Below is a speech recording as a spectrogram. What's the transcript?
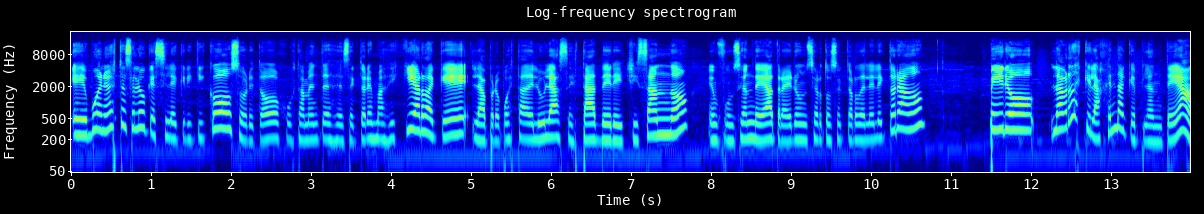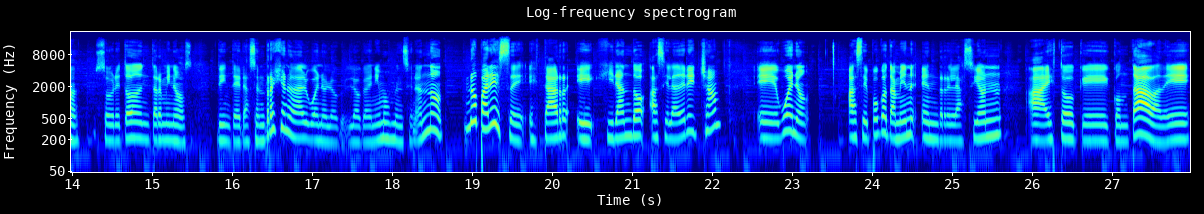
eh, bueno, esto es algo que se le criticó, sobre todo justamente desde sectores más de izquierda, que la propuesta de Lula se está derechizando en función de atraer un cierto sector del electorado. Pero la verdad es que la agenda que plantea, sobre todo en términos de integración regional, bueno, lo, que venimos mencionando, no parece estar eh, girando hacia la derecha. Eh, bueno, hace poco también en relación a esto que contaba de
